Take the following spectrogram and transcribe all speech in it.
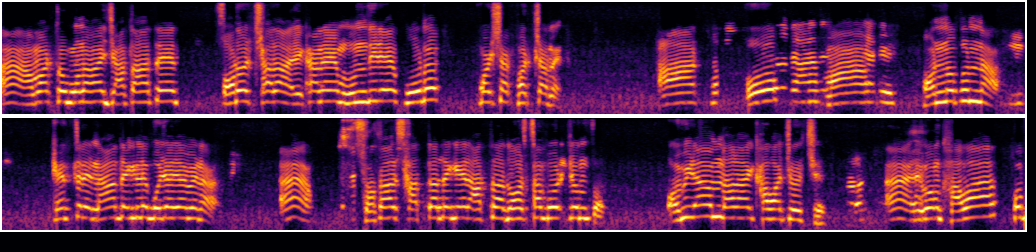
হ্যাঁ আমার তো মনে হয় যাতায়াতের খরচ ছাড়া এখানে মন্দিরে কোনো পয়সা খরচা নেই। আর ও, মা, অন্নপূর্ণা, ক্ষেত্রে না দেখলে বোঝা যাবে না। হ্যাঁ সকাল সাতটা থেকে রাতটা দশটা পর্যন্ত অবিরাম ধারায় খাওয়া চলছে। হ্যাঁ এবং খাওয়া খুব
